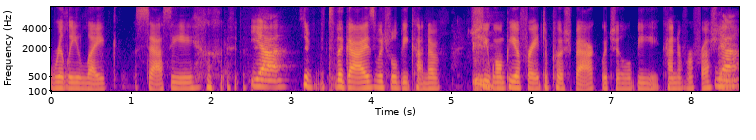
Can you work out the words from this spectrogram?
really like sassy yeah to, to the guys, which will be kind of, she won't be afraid to push back, which will be kind of refreshing. yeah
